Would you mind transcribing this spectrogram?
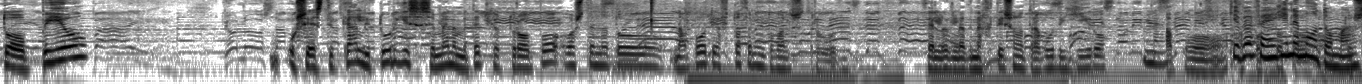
Το οποίο ουσιαστικά λειτουργήσε σε μένα με τέτοιο τρόπο ώστε να, το, να πω ότι αυτό θέλω να το βάλω στο τραγούδι. Θέλω δηλαδή να χτίσω ένα τραγούδι γύρω ναι. από. Και βέβαια έγινε το, μότο μας.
